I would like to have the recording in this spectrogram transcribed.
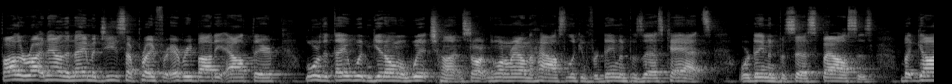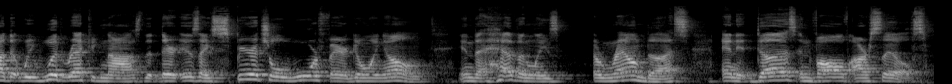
Father, right now in the name of Jesus, I pray for everybody out there, Lord, that they wouldn't get on a witch hunt and start going around the house looking for demon possessed cats or demon possessed spouses. But God, that we would recognize that there is a spiritual warfare going on in the heavenlies around us, and it does involve ourselves.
